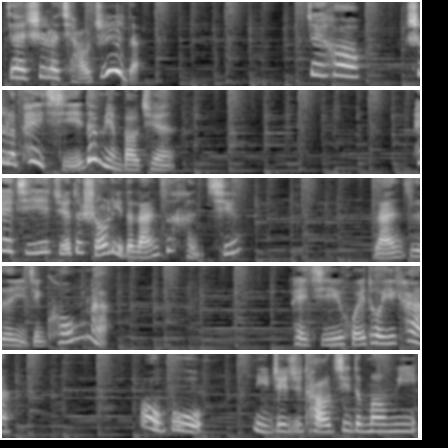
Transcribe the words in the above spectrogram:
再吃了乔治的。最后吃了佩奇的面包圈。佩奇觉得手里的篮子很轻，篮子已经空了。佩奇回头一看，哦不，你这只淘气的猫咪！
